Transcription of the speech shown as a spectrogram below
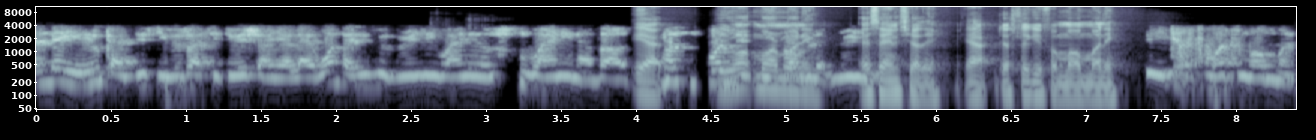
and then you look at this UEFA situation you're like what are these people really whining whining about yeah what, you want more money really? essentially yeah just looking for more money you just want more money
